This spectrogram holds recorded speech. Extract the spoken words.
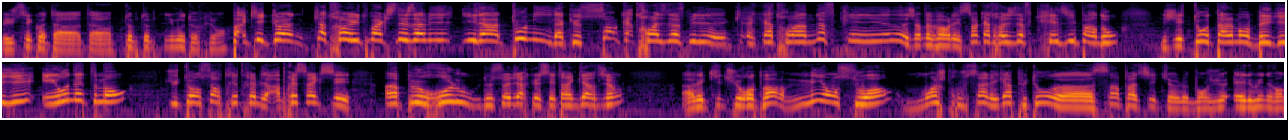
Mais je sais quoi, t'as un top top niveau toi frérot. Pakikon, 88 max les amis, il a tout mis, il a que 199 89 crédits, jamais parlé, 199 crédits pardon. J'ai totalement bégayé et honnêtement, tu t'en sors très très bien. Après c'est vrai que c'est un peu relou de se dire que c'est un gardien avec qui tu repars, mais en soi, moi je trouve ça les gars plutôt euh, sympathique, le bon vieux Edwin van.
